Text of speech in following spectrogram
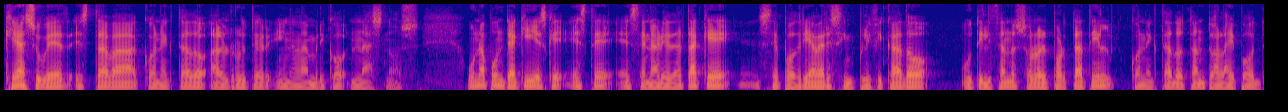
que a su vez estaba conectado al router inalámbrico NASNOS. Un apunte aquí es que este escenario de ataque se podría haber simplificado utilizando solo el portátil conectado tanto al iPod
